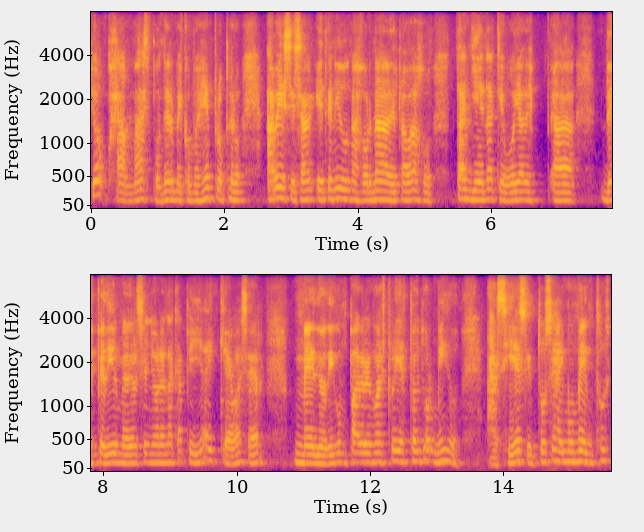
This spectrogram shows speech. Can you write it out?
Yo jamás ponerme como ejemplo, pero a veces he tenido una jornada de trabajo tan llena que voy a, despedirme del Señor en la capilla y ¿qué va a hacer? Medio digo un Padre nuestro y estoy dormido. Así es, entonces hay momentos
